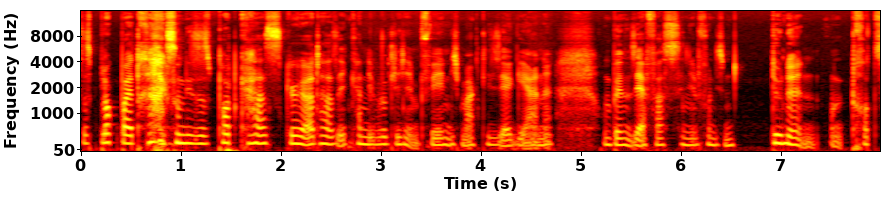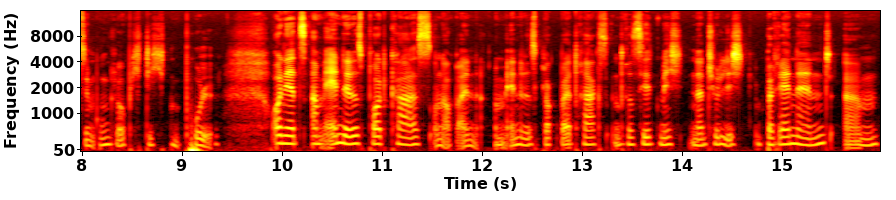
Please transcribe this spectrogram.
des Blogbeitrags und dieses Podcasts gehört hast. Ich kann die wirklich empfehlen. Ich mag die sehr gerne und bin sehr fasziniert von diesem dünnen und trotzdem unglaublich dichten Pull. Und jetzt am Ende des Podcasts und auch ein, am Ende des Blogbeitrags interessiert mich natürlich brennend, ähm,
